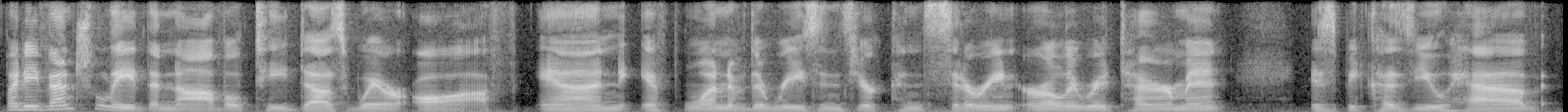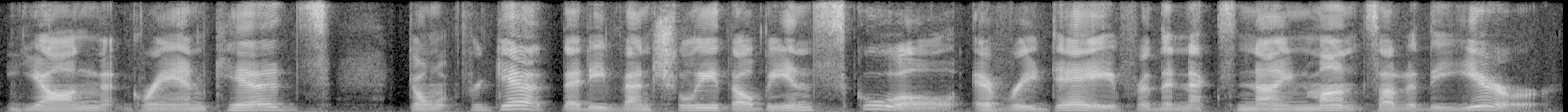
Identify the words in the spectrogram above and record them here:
But eventually, the novelty does wear off. And if one of the reasons you're considering early retirement is because you have young grandkids, don't forget that eventually they'll be in school every day for the next nine months out of the year.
